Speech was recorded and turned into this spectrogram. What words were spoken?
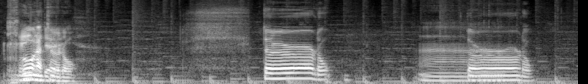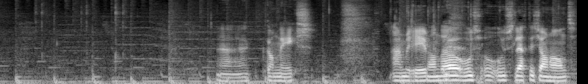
Geen Bora idee. Turtle. Turtle. Eh, Turtle. ja, kan niks. I'm rip. Nando, hoe, hoe, hoe slecht is jouw hand?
